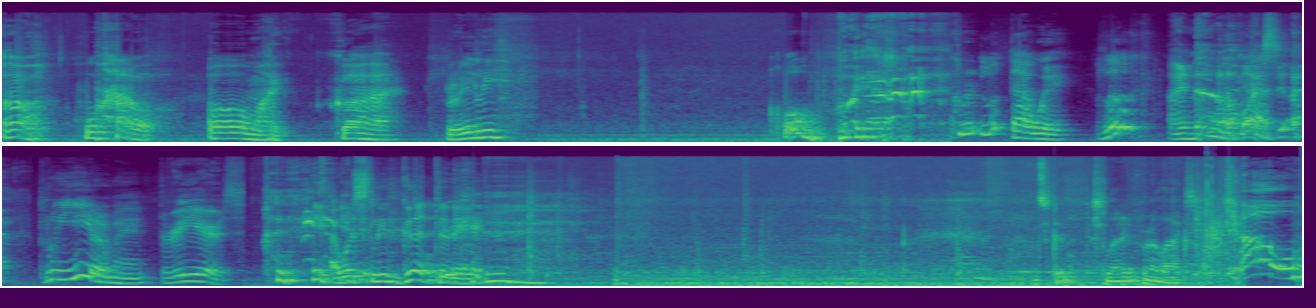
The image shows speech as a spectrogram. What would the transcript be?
Oh, wow. Oh my god. Really? Oh. Couldn't look that way. Look. I know. Oh my god. Three year, man. Three years. I will sleep good today. It's good. Just let it relax. Oh!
